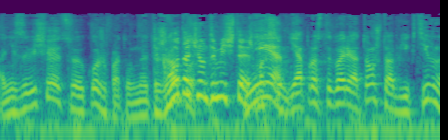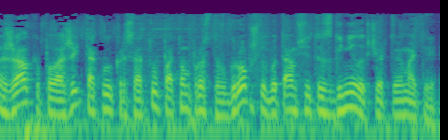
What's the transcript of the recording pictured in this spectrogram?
они завещают свою кожу потом. Но это жалко. Вот о чем ты мечтаешь, Нет, Максим. я просто говорю о том, что объективно жалко положить такую красоту потом просто в гроб, чтобы там все это сгнило к чертовой матери.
